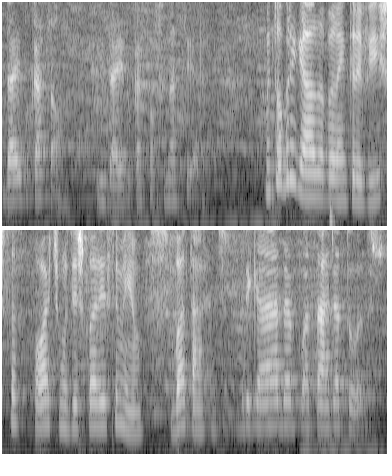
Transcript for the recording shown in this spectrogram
da educação e da educação financeira. Muito obrigada pela entrevista, ótimos esclarecimentos. Boa tarde. Obrigada, boa tarde a todos.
